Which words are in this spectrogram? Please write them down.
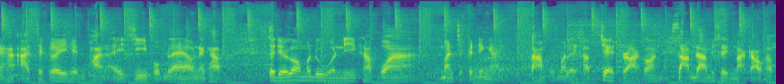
นะฮะ อาจจะเคยเห็นผ่าน IG ผมแล้วนะครับ แต่เดี๋ยวลองมาดูวันนี้ครับว่ามันจะเป็นยังไง ตามผมมาเลยครับ เจดรากอน3ดาวมิชลินมาเก๊าครับ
